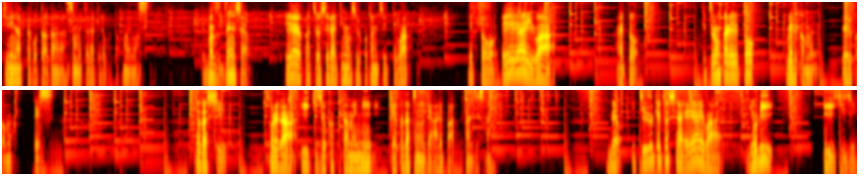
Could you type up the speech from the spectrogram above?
気になったことはガンガン質問いただければと思います。でまず前者、AI を活用してライティングをすることについては、えっと、AI は、えっと、結論から言うと、ウェルカム、ウェルカムです。ただし、それがいい記事を書くために役立つのであればって感じですかね。で、位置づけとしては AI はよりいい記事、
